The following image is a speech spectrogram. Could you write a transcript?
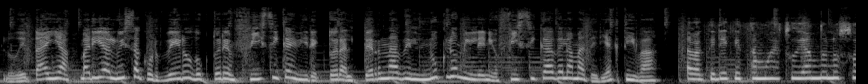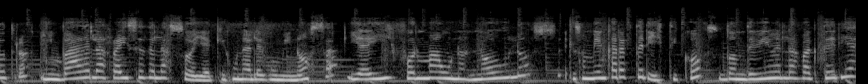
Lo detalla María Luisa Cordero, doctora en física y directora alterna del Núcleo Milenio Física de la Materia Activa. La bacteria que estamos estudiando nosotros invade las raíces de la soya, que es una leguminosa, y ahí forma unos nódulos que son bien característicos, donde viven las bacterias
